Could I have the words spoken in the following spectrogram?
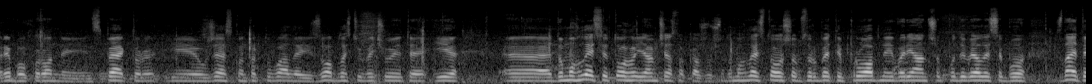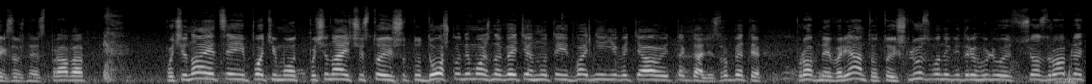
рибоохоронний інспектор, і вже сконтактували із областю, ви чуєте, і е, домоглися того, я вам чесно кажу, що домоглися того, щоб зробити пробний варіант, щоб подивилися, бо знаєте, як завжди, справа починається, і потім, от, починаючи з тої, що ту дошку не можна витягнути, і два дні її витягують і так далі. Зробити пробний варіант, от той шлюз вони відрегулюють, все зроблять.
